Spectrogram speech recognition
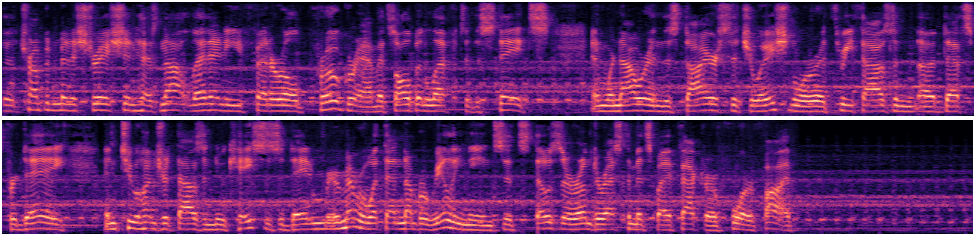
The Trump administration has not led any federal program. It's all been left to the states. And we're now we're in this dire situation where we're at 3,000 uh, deaths per day and 200,000 new cases a day. And remember what that number really means. It's those are underestimates by a factor of four or five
